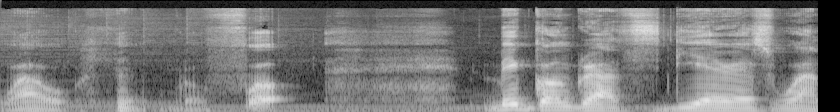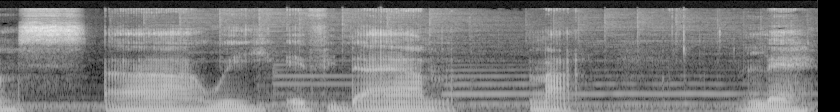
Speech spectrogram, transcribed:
Wow big congrats dearest ones. Ah wei efi diana na le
